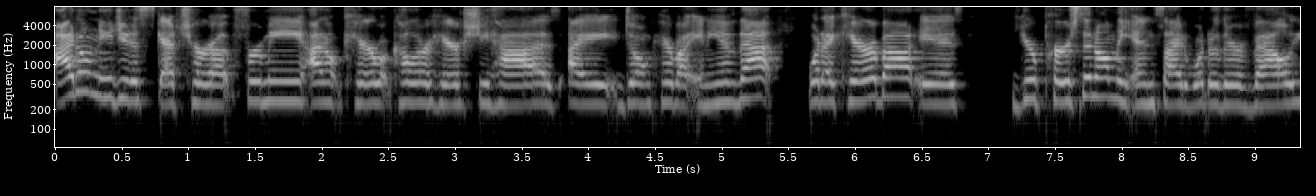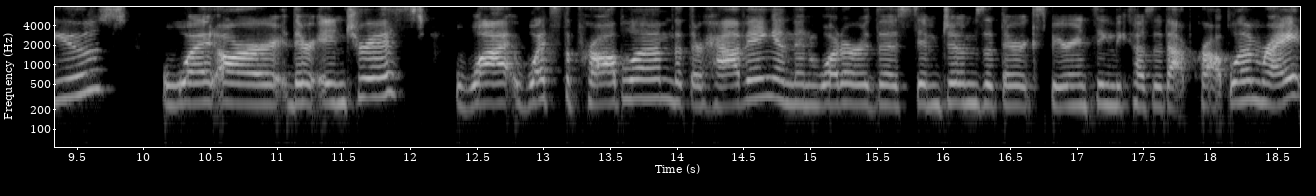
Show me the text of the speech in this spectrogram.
I don't need you to sketch her up for me. I don't care what color hair she has. I don't care about any of that. What I care about is your person on the inside. What are their values? What are their interests? Why what's the problem that they're having? And then what are the symptoms that they're experiencing because of that problem right?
